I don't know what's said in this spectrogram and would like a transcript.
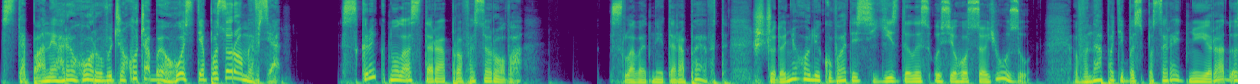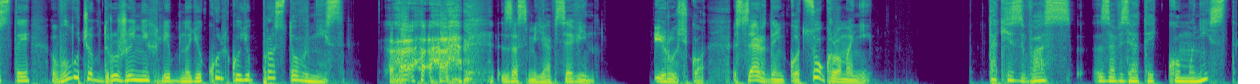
Степане Григоровичу, хоча би гостя посоромився. скрикнула стара професорова. Славетний терапевт, що до нього лікуватись їздили з усього союзу, в нападі безпосередньої радости влучив дружині хлібною кулькою просто в ніс. Га-га-га. засміявся він. Ірусько, серденько, цукру мені. Так із вас завзятий комуніст?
